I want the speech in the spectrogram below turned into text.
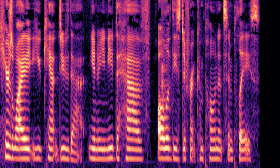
here's why you can't do that. You know, you need to have all of these different components in place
